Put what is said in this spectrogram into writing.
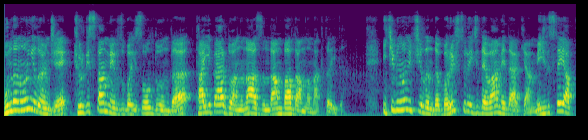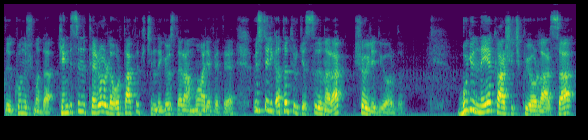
Bundan 10 yıl önce Kürdistan mevzu bahis olduğunda Tayyip Erdoğan'ın ağzından bal damlamaktaydı. 2013 yılında barış süreci devam ederken mecliste yaptığı konuşmada kendisini terörle ortaklık içinde gösteren muhalefete üstelik Atatürk'e sığınarak şöyle diyordu. Bugün neye karşı çıkıyorlarsa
